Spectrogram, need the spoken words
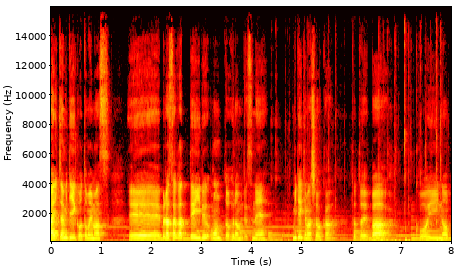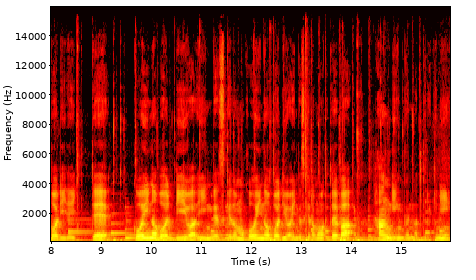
はい、じゃあ見ていこうと思います。えー、ぶら下がっているオンとフラムですね。見ていきましょうか。例えば、鯉のぼりでいって、鯉のぼりはいいんですけども、鯉のぼりはいいんですけども、例えば、ハンギングになった時に、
